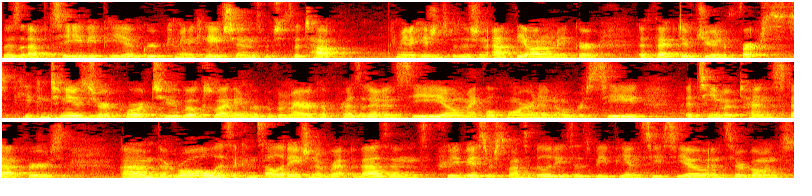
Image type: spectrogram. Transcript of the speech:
was up to EVP of Group Communications, which is the top communications position at the automaker, effective June 1st. He continues to report to Volkswagen Group of America President and CEO Michael Horn and oversee a team of 10 staffers. Um, the role is a consolidation of Ra- Vazin's previous responsibilities as VP and CCO and Cervone's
